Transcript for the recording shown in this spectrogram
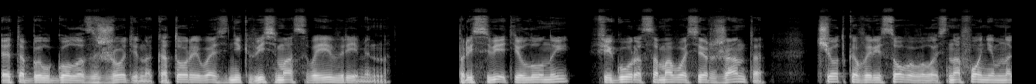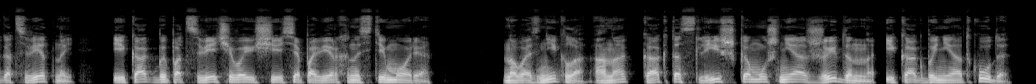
Это был голос Жодина, который возник весьма своевременно. При свете луны фигура самого сержанта четко вырисовывалась на фоне многоцветной и как бы подсвечивающейся поверхности моря. Но возникла она как-то слишком уж неожиданно и как бы ниоткуда.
